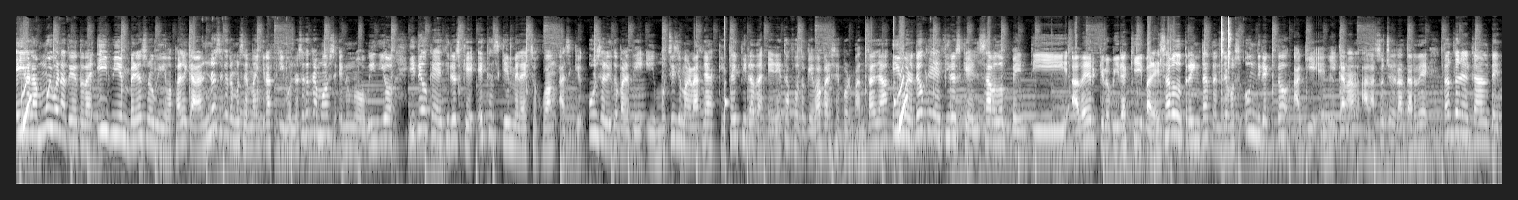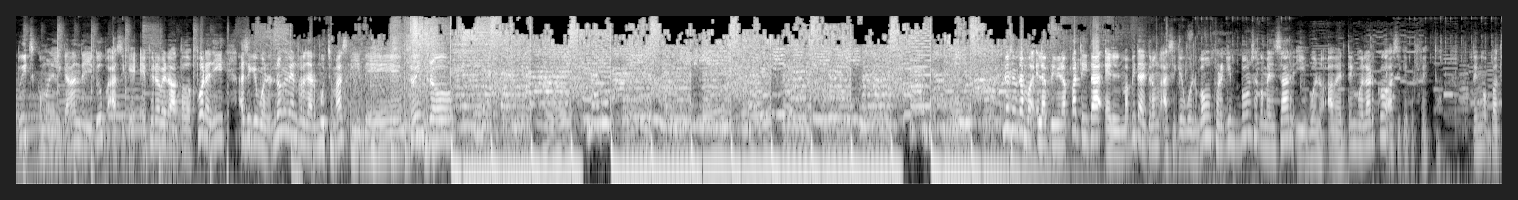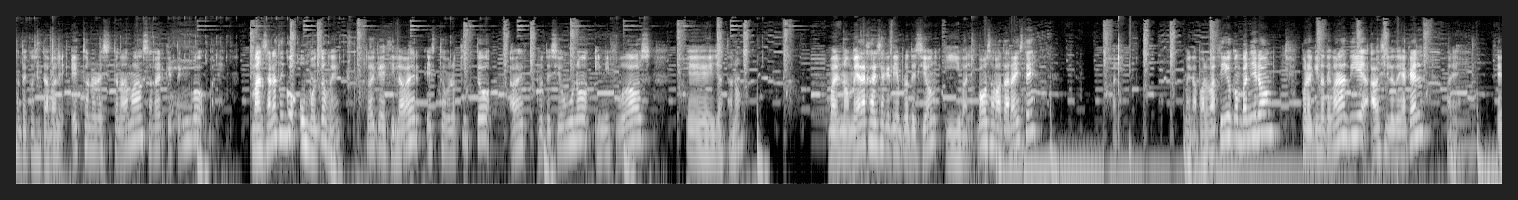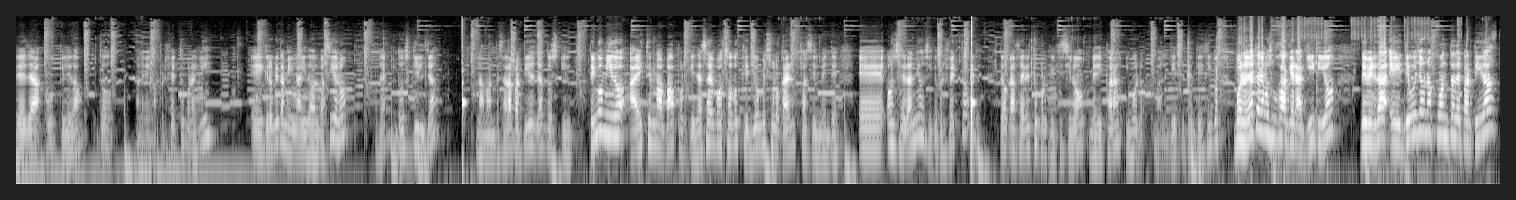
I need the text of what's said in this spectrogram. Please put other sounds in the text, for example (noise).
Hey hola, muy buenas a todas y bienvenidos a un nuevo vídeo más para el canal. No sé qué encontramos en Minecraft y bueno, nos encontramos en un nuevo vídeo. Y tengo que deciros que esta skin me la ha hecho Juan Así que un saludito para ti y muchísimas gracias Que está inspirada en esta foto que va a aparecer por pantalla. Y bueno, tengo que deciros que el sábado 20... A ver, que lo mire aquí. Vale, el sábado 30 tendremos un directo aquí en el canal a las 8 de la tarde Tanto en el canal de Twitch como en el canal de YouTube Así que espero veros a todos por allí. Así que bueno, no me voy a enrollar mucho más y dentro intro Nos encontramos en la primera partida, el mapita de Tron, así que bueno, vamos por aquí, vamos a comenzar y bueno, a ver, tengo el arco, así que perfecto. Tengo bastantes cositas, vale, esto no necesito nada más, a ver qué tengo, vale. Manzanas tengo un montón, eh, todo hay que decirlo, a ver, esto me lo quito, a ver, protección 1, inifu 2, eh, ya está, ¿no? Vale, no, me voy a dejar esa que tiene protección y vale, vamos a matar a este. Vale. Venga, para el vacío, compañero. Por aquí no tengo a nadie, a ver si le doy a aquel. Vale, Sería ya... Uy, que le he dado y todo. Vale, venga, perfecto, por aquí. Eh, creo que también ha ido al vacío, ¿no? Joder, dos kills ya. Nada más empezar la partida ya dos kills. Tengo miedo a este mapa porque ya sabemos todos que yo me suelo caer fácilmente. Eh, 11 daños, así que perfecto. Tengo que hacer esto porque si no me disparan y muero. Vale, 10.75. Bueno, ya tenemos un hacker aquí, tío. De verdad, eh, llevo ya unas cuantas de partida.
